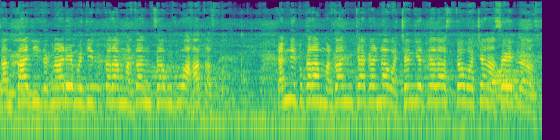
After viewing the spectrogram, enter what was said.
संताजी जगणाडे म्हणजे तुकाराम महाराजांचा उजवा हात असतो. त्यांनी तुकाराम महाराजांच्याकडनं वचन घेतलेलं असतं वचन असं घेतलेलं असतं.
